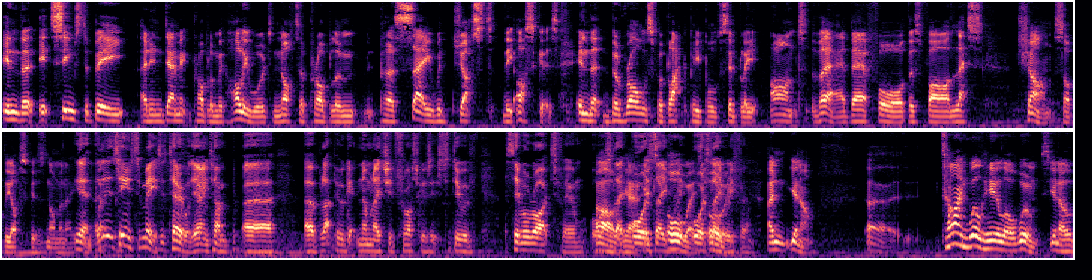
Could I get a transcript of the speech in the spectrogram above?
In that it seems to be an endemic problem with Hollywood, not a problem per se with just the Oscars. In that the roles for black people simply aren't there, therefore there's far less chance of the Oscars nominating. Yeah, and it seems to me it's terrible. The only time uh, uh, black people get nominated for Oscars, it's to do with a civil rights film or, Oh, sla- yeah, or a slavery always, or a slavery always. film. And you know, uh, time will heal all wounds. You know,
